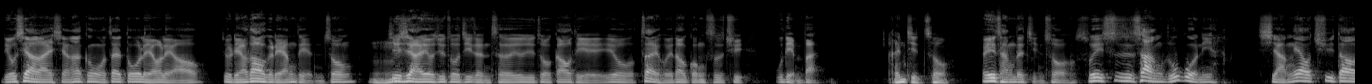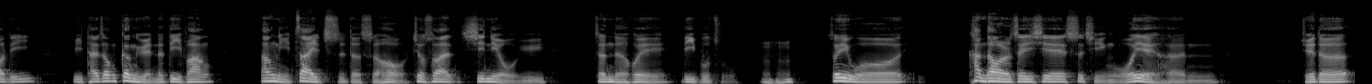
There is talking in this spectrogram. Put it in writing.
留下来想要跟我再多聊聊，就聊到个两点钟。嗯，接下来又去坐计程车，又去坐高铁，又再回到公司去，五点半，很紧凑，非常的紧凑。所以事实上，如果你想要去到离比台中更远的地方，当你在职的时候，就算心有余，真的会力不足。嗯哼，所以我看到了这一些事情，我也很觉得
